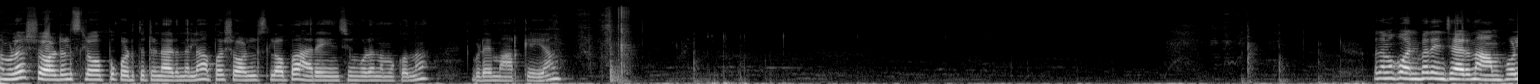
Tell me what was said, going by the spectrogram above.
നമ്മൾ ഷോൾഡർ സ്ലോപ്പ് കൊടുത്തിട്ടുണ്ടായിരുന്നില്ല അപ്പോൾ ഷോൾഡർ സ്ലോപ്പ് അര ഇഞ്ചും കൂടെ നമുക്കൊന്ന് ഇവിടെ മാർക്ക് ചെയ്യാം. അപ്പോൾ നമുക്ക് ഒൻപത് ഇഞ്ചായിരുന്നു ആം ഹോൾ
